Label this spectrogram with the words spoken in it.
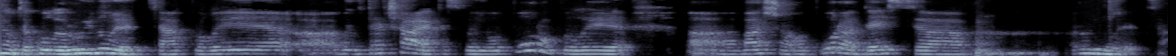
ну, це коли руйнується, коли е, ви втрачаєте свою опору, коли е, ваша опора десь м, руйнується.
